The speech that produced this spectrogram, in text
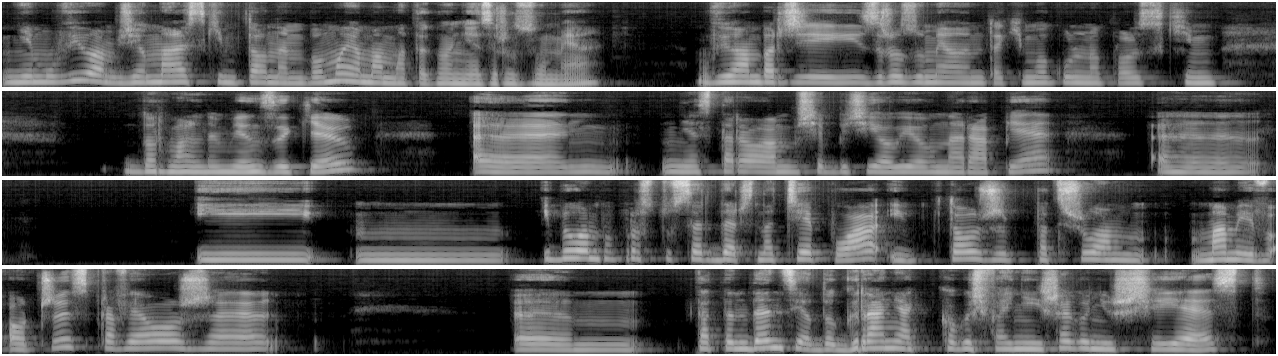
nie mówiłam ziomalskim tonem, bo moja mama tego nie zrozumie. Mówiłam bardziej zrozumiałym, takim ogólnopolskim, normalnym językiem. E, nie starałam się być joją na rapie. E, i, mm, I byłam po prostu serdeczna, ciepła, i to, że patrzyłam mamie w oczy, sprawiało, że ta tendencja do grania kogoś fajniejszego niż się jest,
